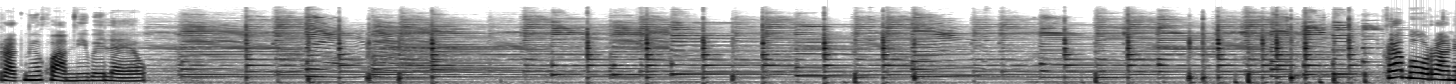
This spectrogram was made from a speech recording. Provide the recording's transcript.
ตรัสเนื้อความนี้ไว้แล้ว พระโบราณ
